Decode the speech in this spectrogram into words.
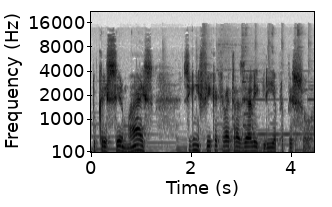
do crescer mais, significa que vai trazer alegria para a pessoa,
